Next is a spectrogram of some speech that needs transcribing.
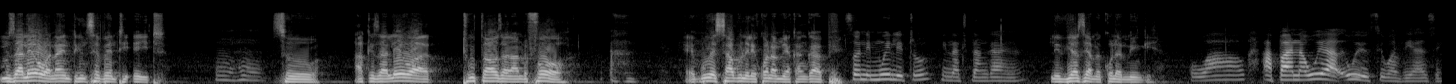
mzaleo wa 1978 mm-hmm. So akizaliwa 2004 hebu hesabu nilikuwa na miaka ngapi So ni mwili tu inatudanganya. ni viazi amekula mingi Wow. Hapana, huyu huyu si wa viazi.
